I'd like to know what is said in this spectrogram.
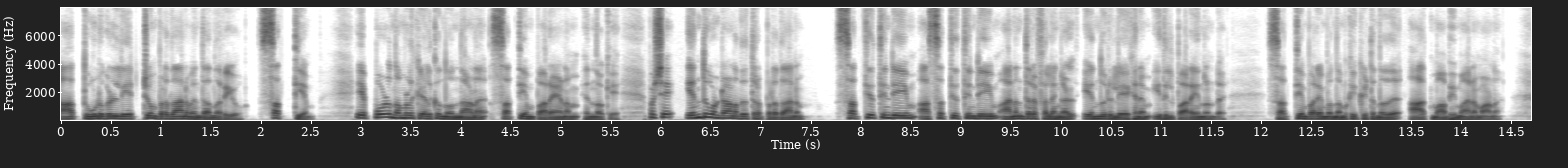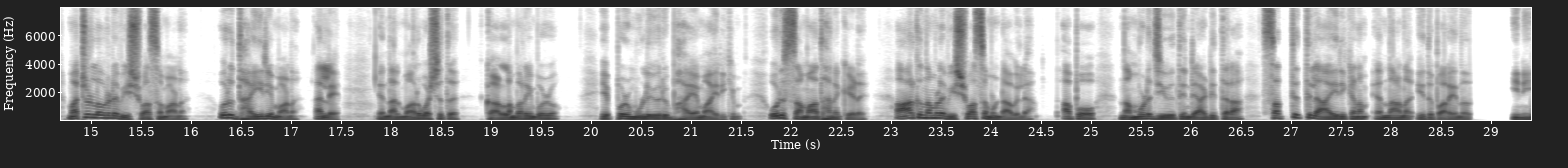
ആ തൂണുകളിൽ ഏറ്റവും പ്രധാനം എന്താണെന്നറിയോ? സത്യം. എപ്പോഴും നമ്മൾ കേൾക്കുന്ന ഒന്നാണ് സത്യം പറയണം എന്നൊക്കെ. പക്ഷേ എന്തുകൊണ്ടാണത് ഇത്ര പ്രധാനം? സത്യത്തിന്റെയും അസത്യത്തിന്റെയും അനന്തരഫലങ്ങൾ എന്നൊരു ലേഖനം ഇതിൽ പറയുന്നുണ്ട്. സത്യം പറയുമ്പോൾ നമുക്ക് കിട്ടുന്നത് ആത്മാഭിമാനമാണ്. മറ്റുള്ളവരുടെ വിശ്വാസമാണ്. ഒരു ധൈര്യമാണ് അല്ലേ? എന്നാൽ മറുവശത്ത് കള്ളം പറയുമ്പോഴോ? എപ്പോഴും ഉള്ളിയൊരു ഭയമായിരിക്കും. ഒരു സമാധാനക്കേട്. ആർക്കും നമ്മളെ വിശ്വാസമുണ്ടാവില്ല അപ്പോ നമ്മുടെ ജീവിതത്തിന്റെ അടിത്തറ സത്യത്തിലായിരിക്കണം എന്നാണ് ഇത് പറയുന്നത്. ഇനി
